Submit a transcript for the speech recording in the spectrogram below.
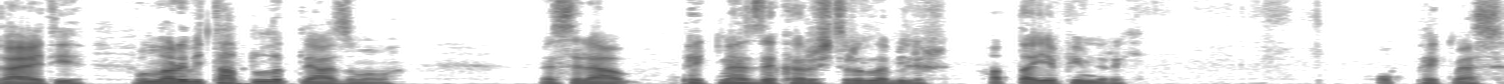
Gayet iyi. Bunlara bir tatlılık lazım ama. Mesela pekmezle karıştırılabilir. Hatta yapayım direkt. Hop pekmez.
